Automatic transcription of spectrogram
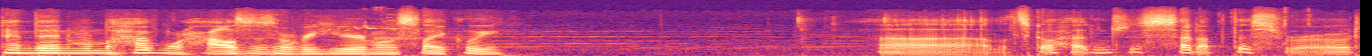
and then we'll have more houses over here, most likely. Uh, let's go ahead and just set up this road.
